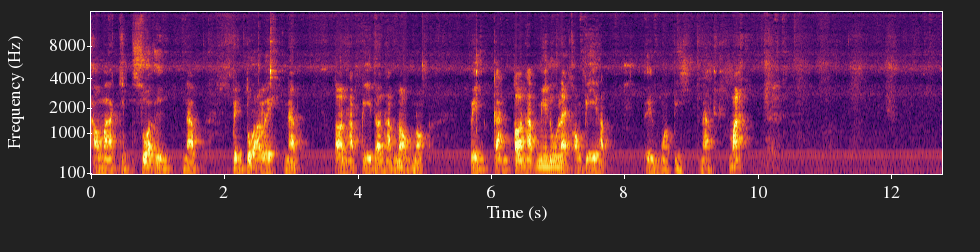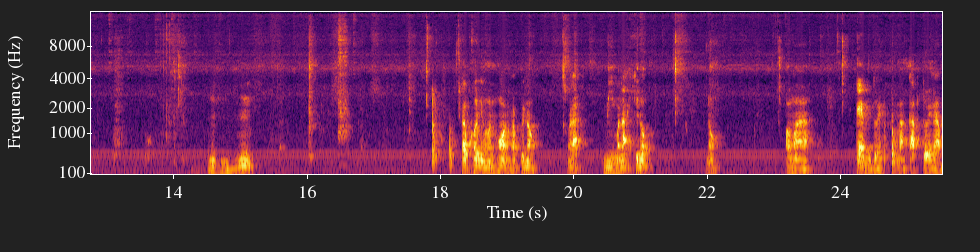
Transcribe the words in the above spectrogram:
เอามากินส่วนอื่นนะครับ เป็นตัวเลยนะครับ ตอนรับปีตอนรับน้องเนาะเป็นการตอนรับเมนูแรกของปีครับอึ่งหัวปีนะครับมาอื้อหือกับข้าวเหนียวห่อนๆครับพี่น้อง เอาละมีมะละกิโนะเนาะเอามาแก้มตัวมากับตัวนะครับ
